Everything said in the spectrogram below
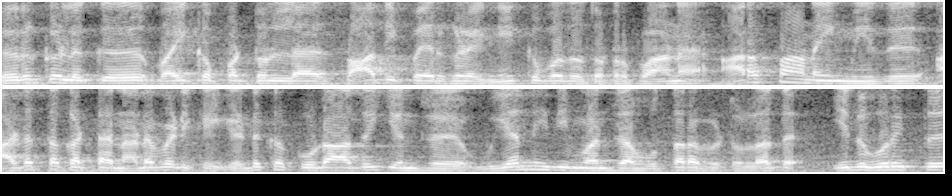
தெருக்களுக்கு வைக்கப்பட்டுள்ள சாதி பெயர்களை நீக்குவது தொடர்பான அரசாணை மீது அடுத்த கட்ட நடவடிக்கை எடுக்கக்கூடாது என்று உயர்நீதிமன்றம் உத்தரவிட்டுள்ளது. இதுகுறித்து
